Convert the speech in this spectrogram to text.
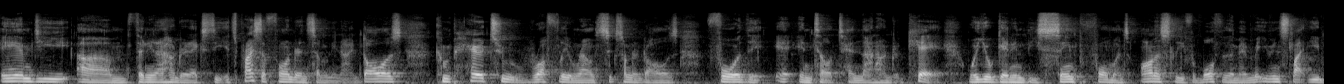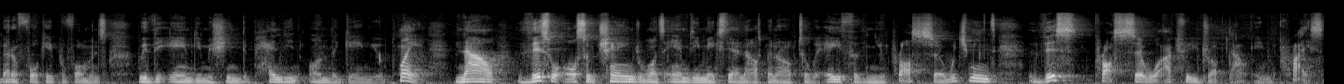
AMD um, 3900 XT, it's priced at $479 compared to roughly around $600 for the Intel 10900K, where you're getting the same performance, honestly, for both of them, and even slightly better 4K performance with the AMD machine, depending on the game you're playing. Now, this will also change once AMD makes the announcement on October 8th for the new processor, which means this processor will actually drop down in price.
